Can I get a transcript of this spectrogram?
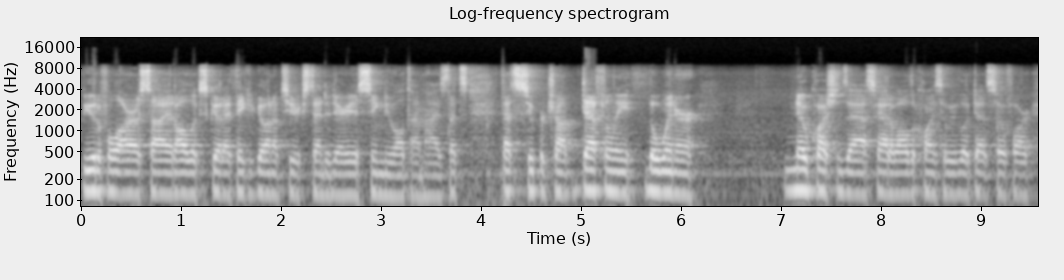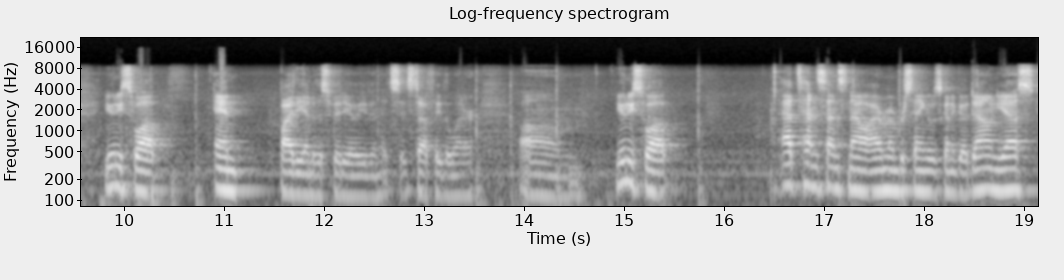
beautiful RSI. It all looks good. I think you're going up to your extended area, seeing new all-time highs. That's that's super Trump. Definitely the winner no questions asked out of all the coins that we've looked at so far. Uniswap, and by the end of this video, even it's it's definitely the winner. Um, Uniswap at 10 cents now. I remember saying it was going to go down. Yes,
